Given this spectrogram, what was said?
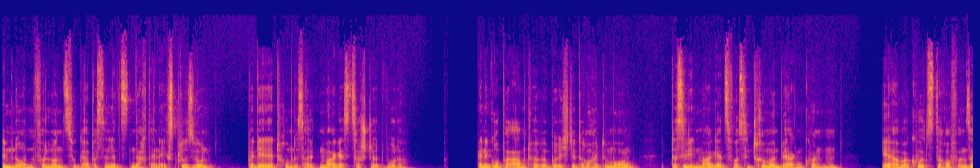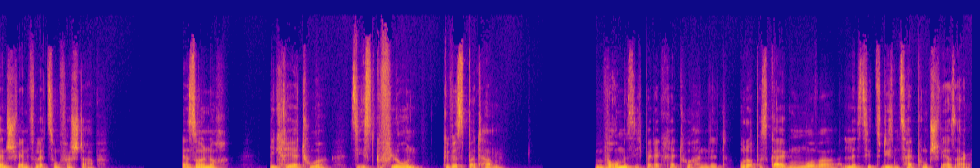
Im Norden von Lonzio gab es in der letzten Nacht eine Explosion, bei der der Turm des alten Magiers zerstört wurde. Eine Gruppe Abenteurer berichtete heute Morgen, dass sie den Magier zwar aus den Trümmern bergen konnten, er aber kurz darauf an seinen schweren Verletzungen verstarb. Er soll noch die Kreatur, sie ist geflohen, gewispert haben. Worum es sich bei der Kreatur handelt oder ob es Galgenhumor war, lässt sich zu diesem Zeitpunkt schwer sagen.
